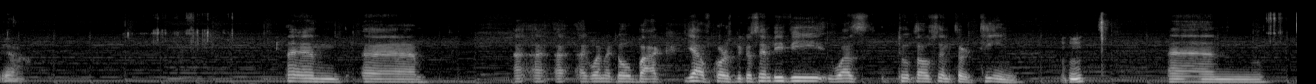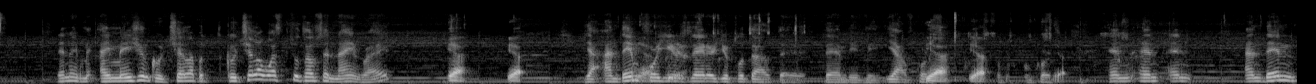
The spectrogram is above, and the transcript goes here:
yeah. And um, I, I, I want to go back, yeah, of course, because MBV was 2013, mm-hmm. and then I, I mentioned Coachella, but Coachella was 2009, right? Yeah, yeah. Yeah, and then yeah, four years yeah. later you put out the, the MBV. Yeah, of course. Yeah, yeah. Of, of course. Yeah. And and and and then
